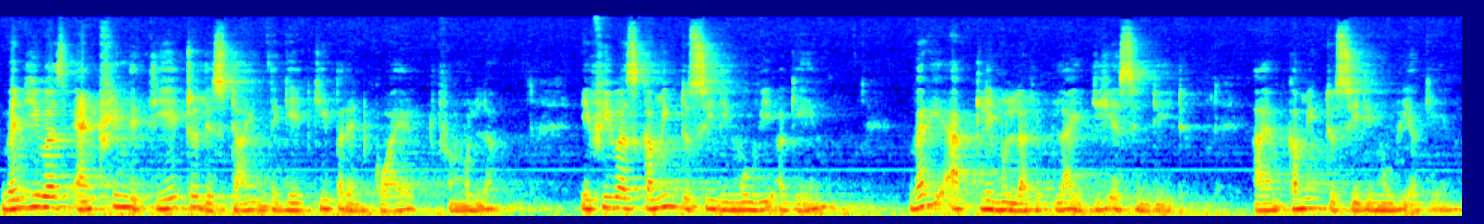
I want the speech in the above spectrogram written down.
When he was entering the theatre this time, the gatekeeper inquired from Mullah if he was coming to see the movie again. Very aptly, Mullah replied, Yes, indeed, I am coming to see the movie again.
